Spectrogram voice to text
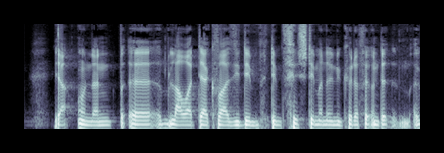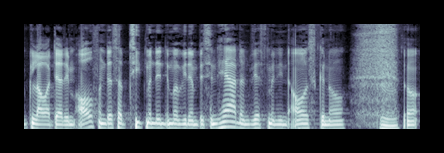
ja, und dann äh, lauert der quasi dem, dem Fisch, den man in den Köder fällt, und äh, lauert der dem auf und deshalb zieht man den immer wieder ein bisschen her, dann wirft man ihn aus, genau. Mhm. So.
